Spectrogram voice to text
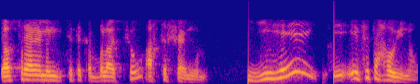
የአውስትራሊያ መንግስት የተቀበላቸው አስር ሺህ አይሞሉ። ይሄ ኢፍትሐዊ ነው።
